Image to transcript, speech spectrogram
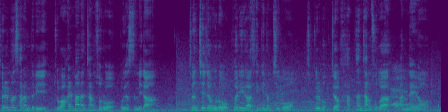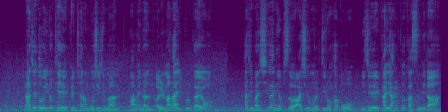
젊은 사람들이 좋아할 만한 장소로 보였습니다. 전체적으로 거리가 생기 넘치고 시끌벅적 핫한 장소가 많네요. 낮에도 이렇게 괜찮은 곳이지만 밤에는 얼마나 이쁠까요? 하지만 시간이 없어 아쉬움을 뒤로 하고 이제 가야 할 것 같습니다.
